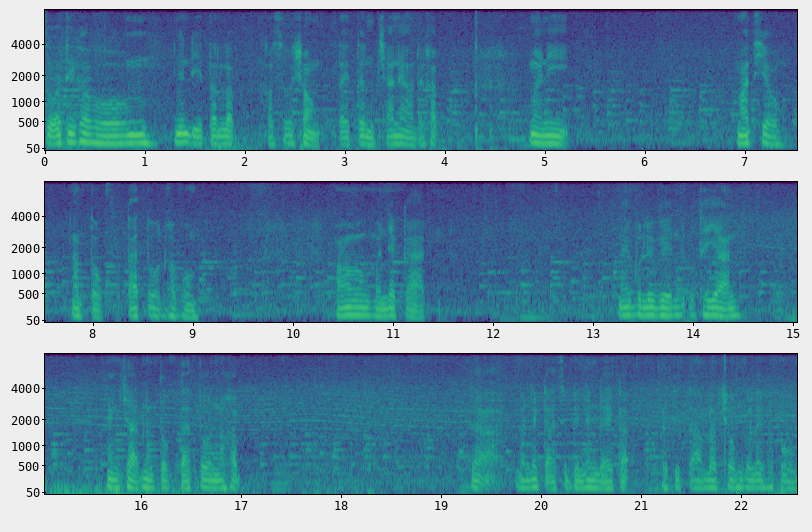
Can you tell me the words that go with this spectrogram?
ส วัสดีครับผมยินดีต้อนรับเข้าสู่ช่องไตเติ้ลชาแนลนะครับเมื่อนี้ มาเที่ยวน้ำตกตาโตนครับผมพามาเบิ่งบรรยากาศ ในบริเวณอุทยาน แห่งชาติน้ำตกตาโตนนะครับจะบรรยากาศจะเป็นยังไงก็ไปติดตามรับชมกันเลยครับผม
